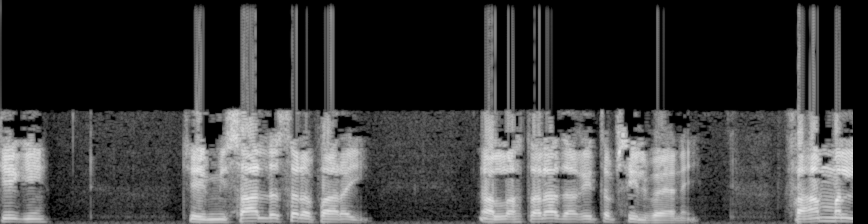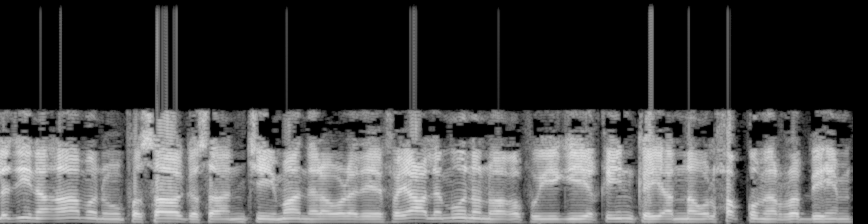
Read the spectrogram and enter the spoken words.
کیږي چې مثال له سره پاره الله تعالی دغه تفصیل بیانوي فاما الذين امنوا فساغسان چې ایمان راوړل دي فيعلمون ان وغفويږي یقین کوي انه الحق من ربهم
